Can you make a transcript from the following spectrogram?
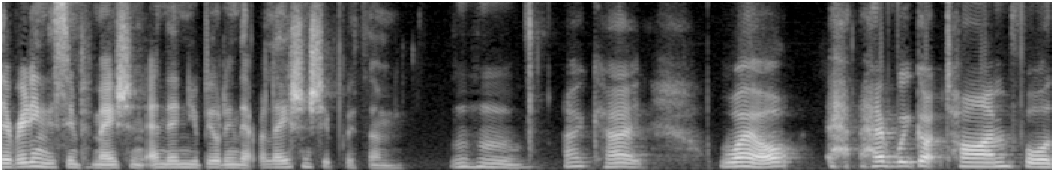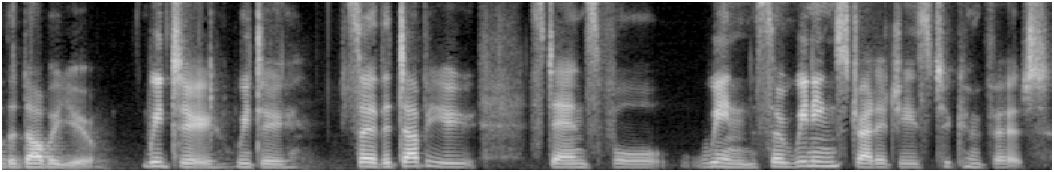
They're reading this information and then you're building that relationship with them. Hmm. okay. Well, have we got time for the W? We do, we do. So the W stands for win. So winning strategies to convert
